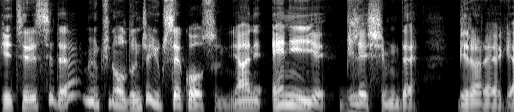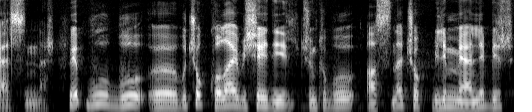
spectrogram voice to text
Getirisi de mümkün olduğunca yüksek olsun. Yani en iyi bileşimde bir araya gelsinler. Ve bu bu e, bu çok kolay bir şey değil. Çünkü bu aslında çok bilinmeyenli bir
